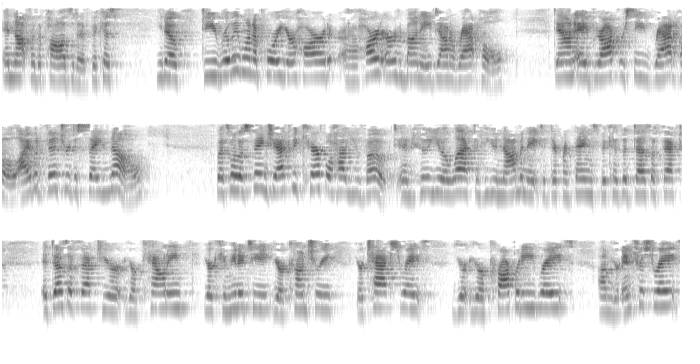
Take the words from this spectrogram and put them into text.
and not for the positive because. You know, do you really want to pour your hard, uh, hard-earned money down a rat hole down a bureaucracy rat hole. I would venture to say no. But it's one of those things you have to be careful how you vote and who you elect and who you nominate to different things because it does affect it does affect your your county, your community, your country, your tax rates, your your property rates, um, your interest rates,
